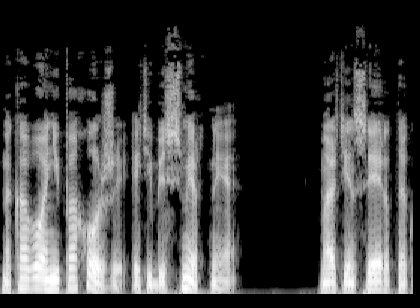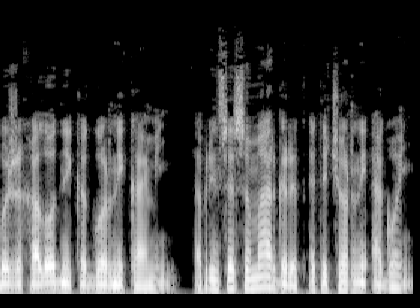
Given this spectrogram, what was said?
На кого они похожи, эти бессмертные? Мартин Сейр такой же холодный, как горный камень, а принцесса Маргарет — это черный огонь.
